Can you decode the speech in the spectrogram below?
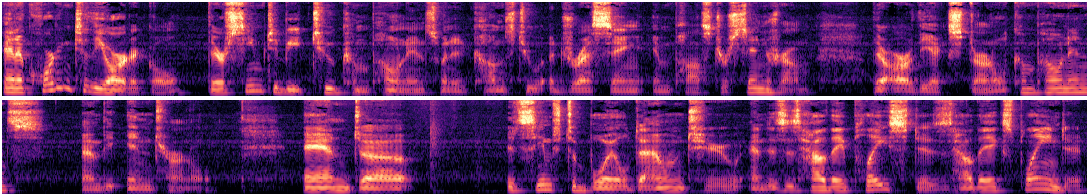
And according to the article, there seem to be two components when it comes to addressing imposter syndrome. There are the external components and the internal. And uh, it seems to boil down to, and this is how they placed is how they explained it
